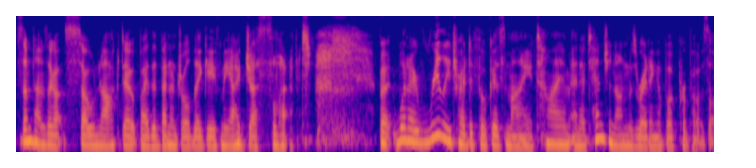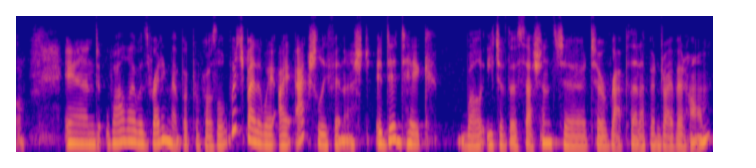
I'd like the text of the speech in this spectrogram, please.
Sometimes I got so knocked out by the Benadryl they gave me, I just slept. But what I really tried to focus my time and attention on was writing a book proposal. And while I was writing that book proposal, which by the way, I actually finished, it did take well each of those sessions to to wrap that up and drive it home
